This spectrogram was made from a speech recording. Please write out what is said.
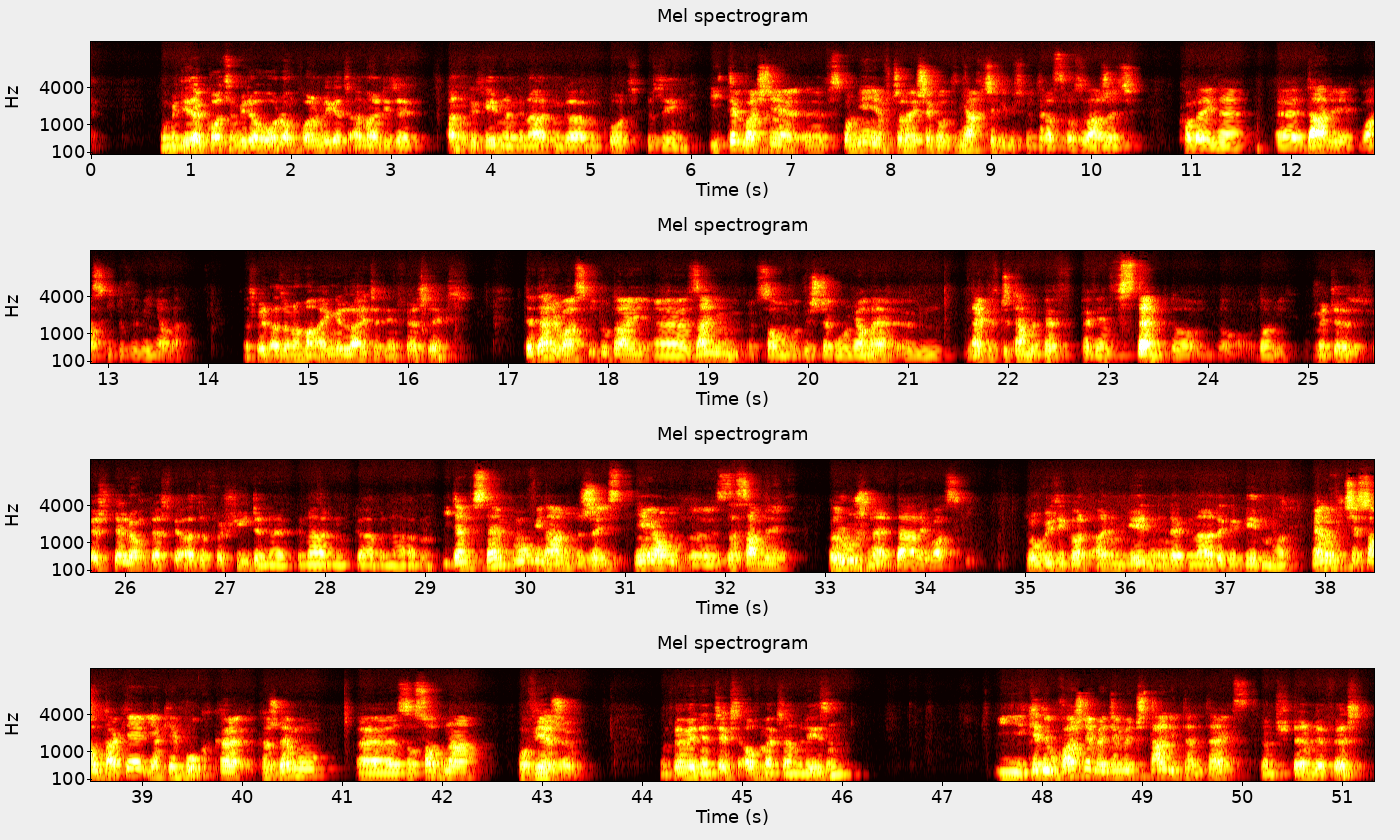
Und mit dieser kurzen Wiederholung wollen wir jetzt einmal diese angegebenen Gnadengaben kurz besehen. I tym właśnie e, wspomnieniem wczorajszego dnia chcielibyśmy teraz rozważyć kolejne e, dary, łaski tu wymienione. Das wird also nochmal eingeleitet in Vers 6. Te dary łaski tutaj, e, zanim są wyszczególnione, najpierw czytamy pew, pewien wstęp do, do, do nich. mit der Feststellung, dass wir also verschiedene Gnadengaben haben. I ten wstęp mówi nam, że istnieją e, z zasady różne dary łaski. so wie sie Gott einem jeden in der Gnade gegeben hat. Mianowicie są takie, jakie Bóg ka każdemu e, z osobna powierzył. Und wenn wir den Text aufmerksam lesen, I kiedy uważnie będziemy czytali ten tekst, dann stellen wir fest,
